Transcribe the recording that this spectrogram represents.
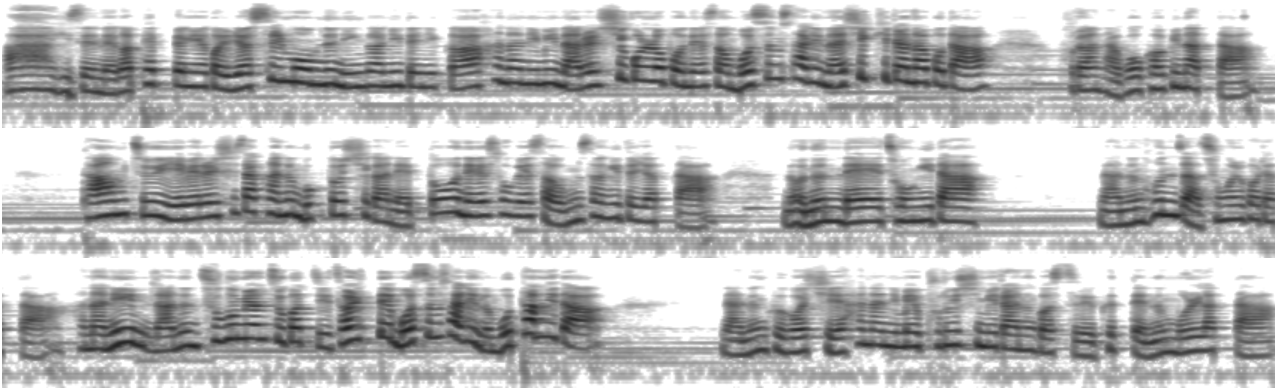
아, 이제 내가 폐병에 걸려 쓸모없는 인간이 되니까 하나님이 나를 시골로 보내서 무슨 살이나 시키려나 보다. 불안하고 겁이 났다. 다음 주 예배를 시작하는 묵도 시간에 또 내 속에서 음성이 들렸다. 너는 내 종이다. 나는 혼자 중얼거렸다. 하나님, 나는 죽으면 죽었지 절대 머슴살이는 못합니다. 나는 그것이 하나님의 부르심이라는 것을 그때는 몰랐다.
